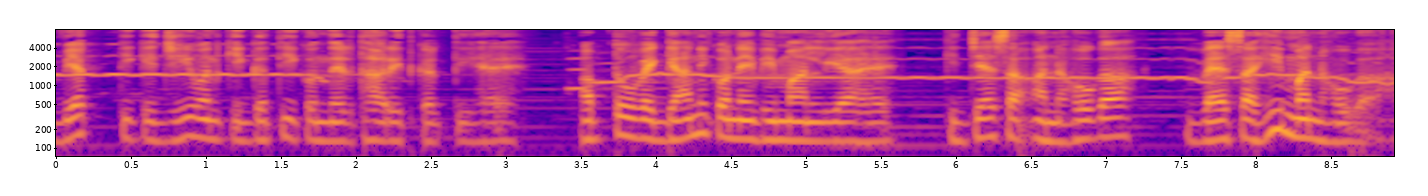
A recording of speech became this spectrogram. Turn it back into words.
व्यक्ति के जीवन की गति को निर्धारित करती है। अब तो वैज्ञानिकों ने भी मान लिया है कि जैसा अन्न होगा, वैसा ही मन होगा,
